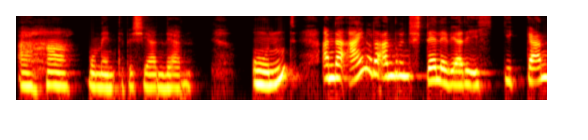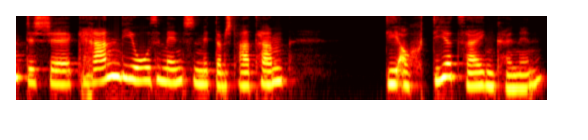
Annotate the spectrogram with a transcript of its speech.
Aha-Momente bescheren werden. Und an der ein oder anderen Stelle werde ich gigantische, grandiose Menschen mit am Start haben, die auch dir zeigen können,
